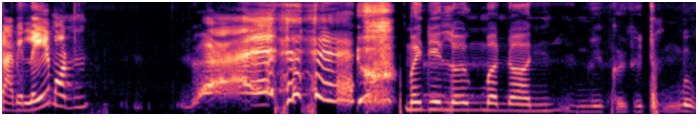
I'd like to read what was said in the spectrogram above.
กลายเป็นเลมอน ไม่ได้ลงมานานนี่ก็คือถึงมึง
